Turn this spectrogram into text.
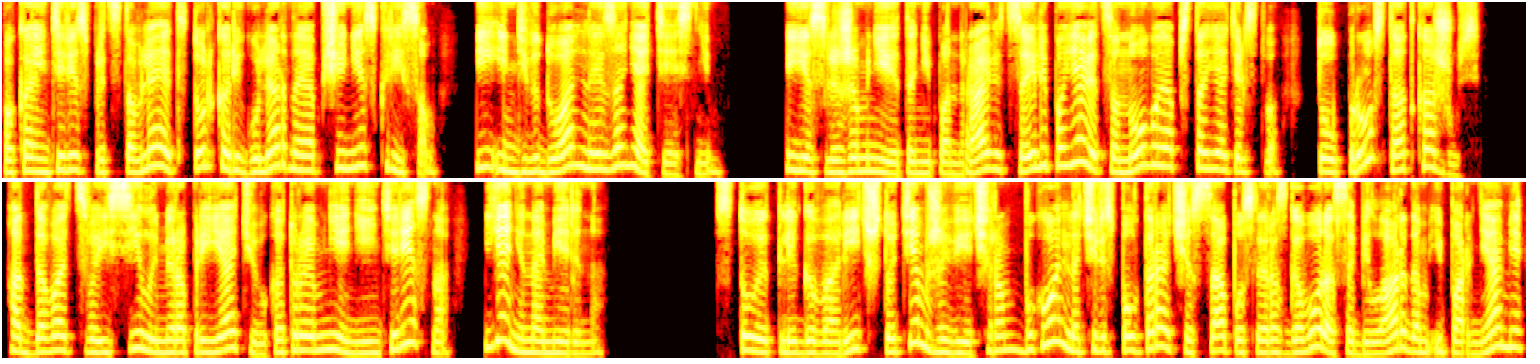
Пока интерес представляет только регулярное общение с Крисом и индивидуальные занятия с ним. Если же мне это не понравится или появятся новые обстоятельства, то просто откажусь. Отдавать свои силы мероприятию, которое мне не интересно, я не намерена. Стоит ли говорить, что тем же вечером, буквально через полтора часа после разговора с Абилардом и парнями,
